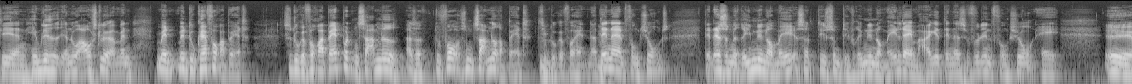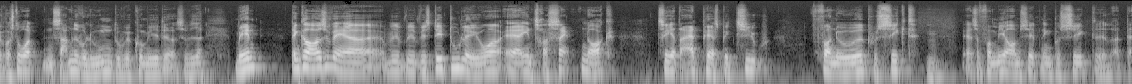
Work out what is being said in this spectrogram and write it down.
det er en hemmelighed, jeg nu afslører, men, men, men du kan få rabat. Så du kan få rabat på den samlede, altså du får sådan en samlet rabat, som mm. du kan forhandle. Og mm. den er en funktion, den er sådan rimelig normal, så det er som det er rimelig normalt er i markedet, den er selvfølgelig en funktion af, øh, hvor stor den samlede volumen du vil committe og så videre. Men den kan også være, hvis det du laver er interessant nok til, at der er et perspektiv for noget på sigt, mm altså får mere omsætning på sigt, eller der,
